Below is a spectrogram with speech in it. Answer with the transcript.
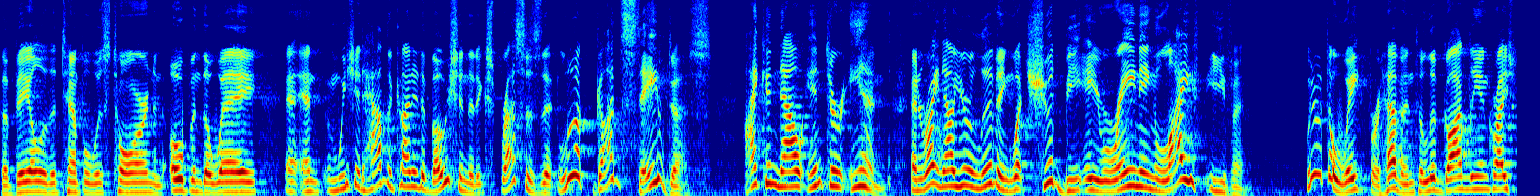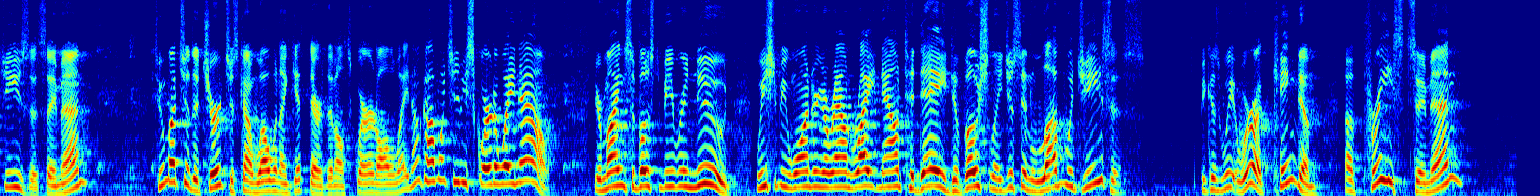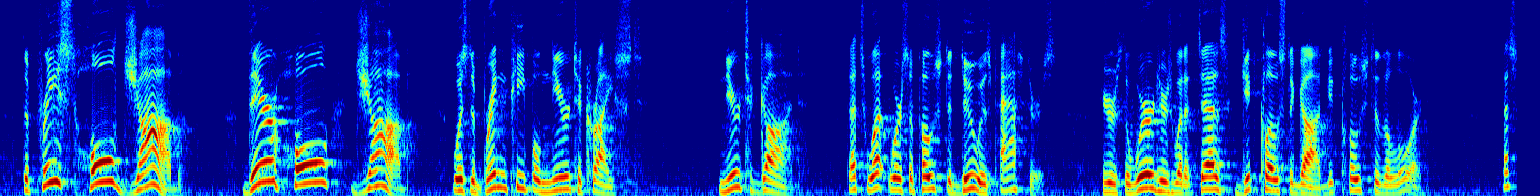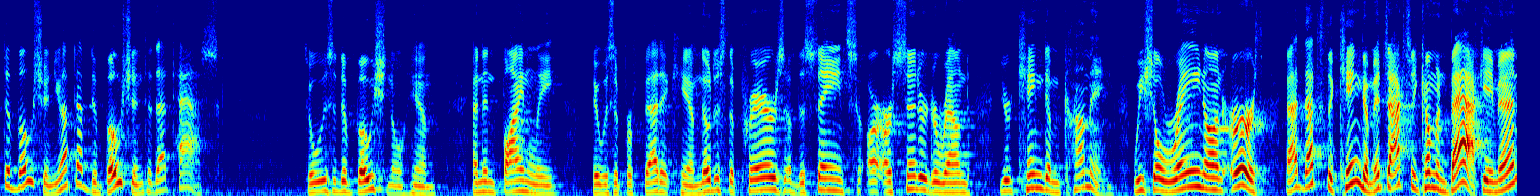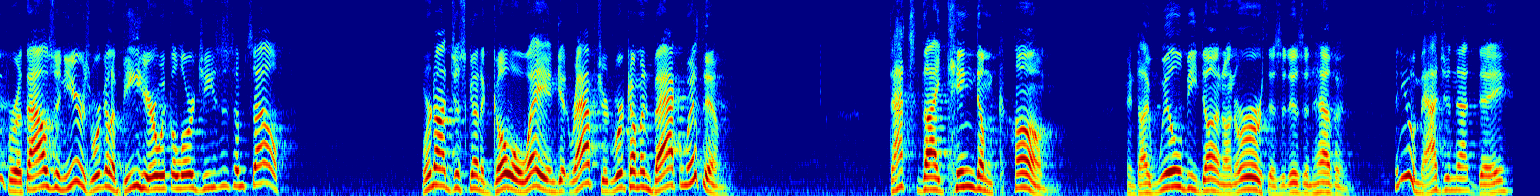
The veil of the temple was torn and opened the way and, and, we should have the kind of devotion that expresses that, look, God saved us. I can now enter in. And right now you're living what should be a reigning life, even. We don't have to wait for heaven to live godly in Christ Jesus. Amen? Too much of the church is kind of, well, when I get there, then I'll square it all away. No, God wants you to be squared away now. Your mind's supposed to be renewed. We should be wandering around right now, today, devotionally, just in love with Jesus because we, we're a kingdom of priests, amen? The priest's whole job, their whole job was to bring people near to Christ. near to God. That's what we're supposed to do as pastors. Here's the word, here's what it says get close to God, get close to the Lord. That's devotion. You have to have devotion to that task. So it was a devotional hymn. And then finally, it was a prophetic hymn. Notice the prayers of the saints are, are centered around your kingdom coming. We shall reign on earth. That, that's the kingdom. It's actually coming back. Amen. For a thousand years, we're going to be here with the Lord Jesus Himself. We're not just going to go away and get raptured, we're coming back with Him. That's thy kingdom come, and thy will be done on earth as it is in heaven. Can you imagine that day?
